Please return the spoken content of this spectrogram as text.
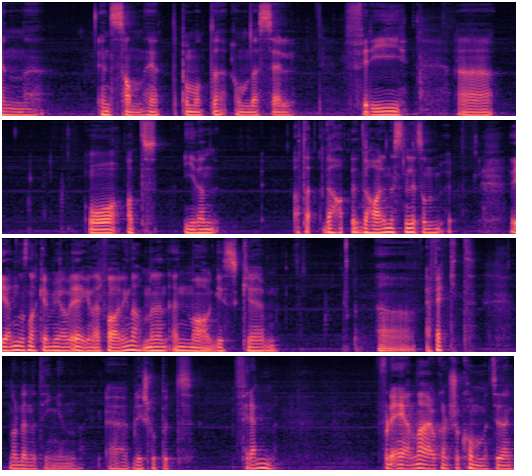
en, en sannhet, på en måte, om deg selv fri. Uh, og at i den At det, det, det har en nesten litt sånn Igjen, nå snakker jeg mye av egen erfaring, da, men en, en magisk eh, effekt når denne tingen eh, blir sluppet frem. For det ene er jo kanskje å komme til den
